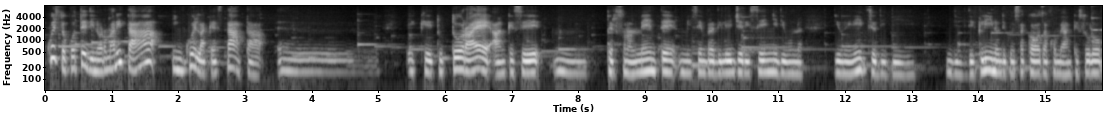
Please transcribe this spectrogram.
Questo cotè di normalità in quella che è stata eh, e che tuttora è, anche se mh, personalmente mi sembra di leggere i segni di un, di un inizio di, di, di declino di questa cosa, come anche solo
